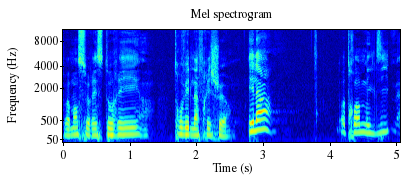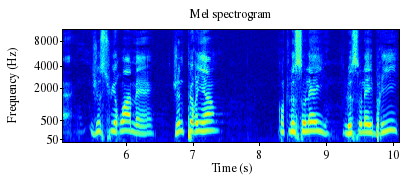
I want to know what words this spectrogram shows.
vraiment se restaurer, trouver de la fraîcheur. Et là, notre homme, il dit, je suis roi, mais je ne peux rien contre le soleil. Le soleil brille,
